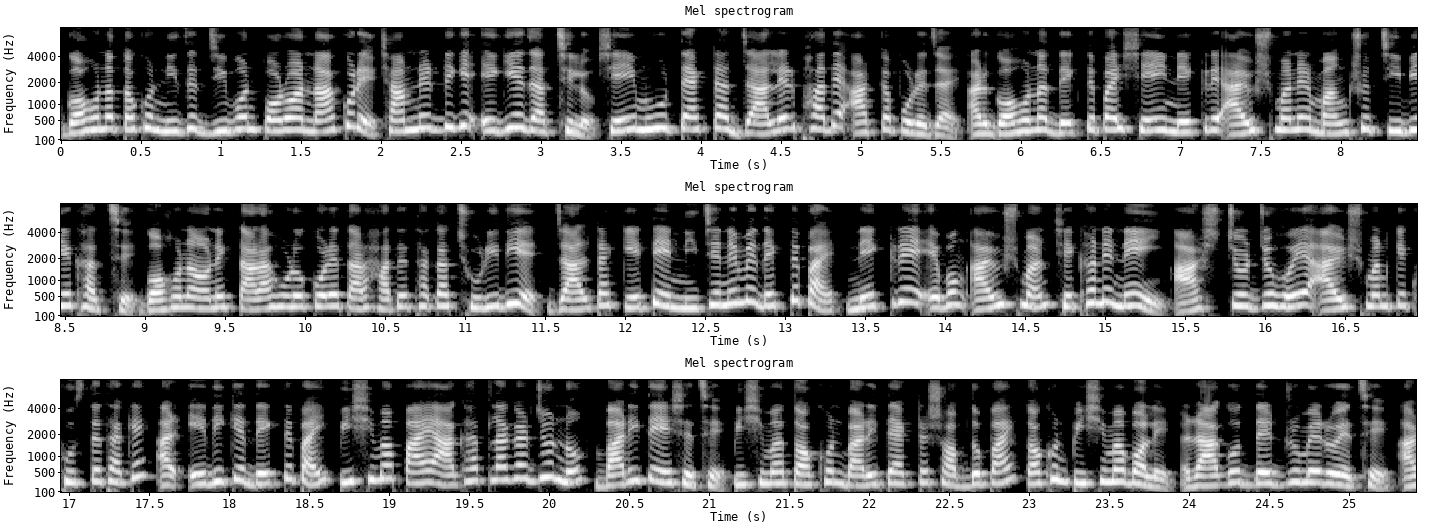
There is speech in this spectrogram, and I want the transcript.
গহনা তখন নিজের জীবন পরোয়া না করে সামনের দিকে এগিয়ে যাচ্ছিল। সেই মুহূর্তে একটা জালের ফাঁদে আটকা পড়ে যায় আর গহনা দেখতে পাই সেই নেকড়ে আয়ুষ্মানের মাংস চিবিয়ে খাচ্ছে। গহনা অনেক তাড়াহুড়ো করে তার হাতে থাকা ছুরি দিয়ে জালটা কেটে নিচে নেমে দেখতে পায় নেকড়ে এবং আয়ুষ্মান সেখানে নেই। আশ্চর্য হয়ে আয়ুষ্মানকে খুঁজতে থাকে আর এদিকে দেখতে পাই পিসিমা পায়ে আঘাত লাগার জন্য বাড়িতে এসেছে। পিসিমা তখন বাড়িতে একটা শব্দ পায়, তখন পিসিমা বলে রাগত বেডরুমে রয়েছে আর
